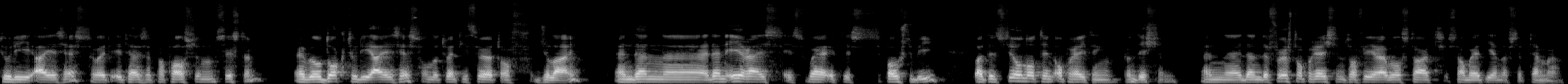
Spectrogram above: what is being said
to the ISS. So it, it has a propulsion system. It will dock to the ISS on the 23rd of July. And then, uh, then ERA is, is where it is supposed to be, but it's still not in operating condition. And uh, then the first operations of ERA will start somewhere at the end of September.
